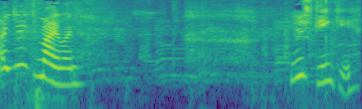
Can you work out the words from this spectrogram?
Are you smiling? You're stinky.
